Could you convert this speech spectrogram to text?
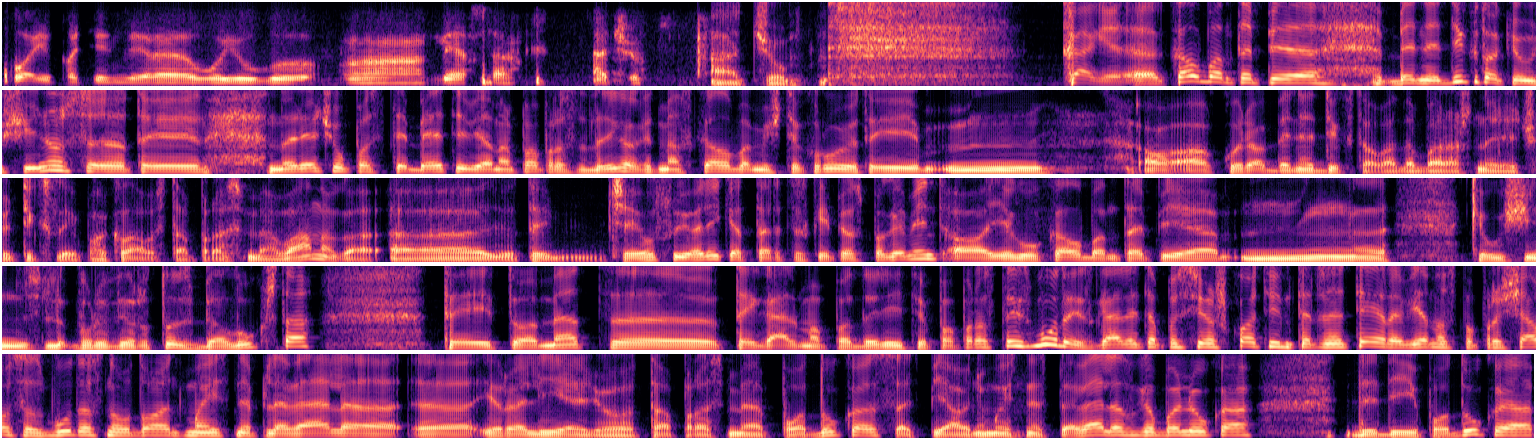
kuo ypatinga yra vojūgų mėsa? Ačiū. Ačiū. Kągi, e, kalbant apie Benedikto kiaušinius, e, tai norėčiau pastebėti vieną paprastą dalyką, kad mes kalbam iš tikrųjų, tai mm, o, o kurio Benedikto, va dabar aš norėčiau tiksliai paklausti, tą prasme, Vanago, a, tai čia jau su juo reikia tartis, kaip juos pagaminti, o jeigu kalbant apie mm, kiaušinius virtus be lūkšto, tai tuomet e, tai galima padaryti paprastais būdais. Galite pasiieškoti internete, yra vienas paprasčiausias būdas naudojant maistinę plevelę ir aliejų, ta prasme, puodukas atpjauni maistinės plevelės gabaliuką, dedi į poduką,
